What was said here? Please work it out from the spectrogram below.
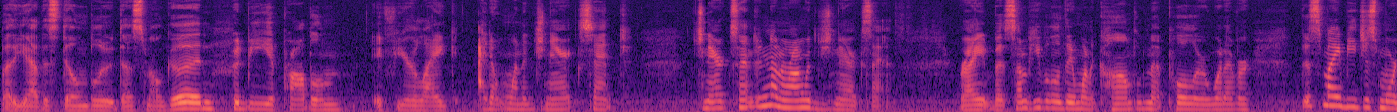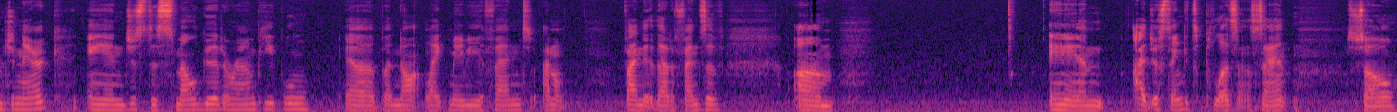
But yeah, this Dylan Blue it does smell good. Could be a problem if you're like, I don't want a generic scent. Generic scent, there's nothing wrong with generic scent, right? But some people they want to compliment pull or whatever. This might be just more generic and just to smell good around people, uh, but not like maybe offend. I don't find it that offensive. Um, and I just think it's a pleasant scent. So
